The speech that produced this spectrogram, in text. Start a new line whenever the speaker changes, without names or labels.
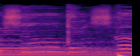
face of this heart.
